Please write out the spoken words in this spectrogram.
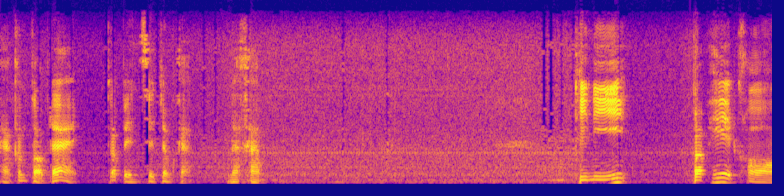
หาคำตอบได้ก็เป็นเซตจำกัดนะครับ ทีนี้ประเภทของ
